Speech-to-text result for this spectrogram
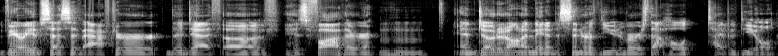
very obsessive after the death of his father Mm-hmm. and doted on him, made him the center of the universe, that whole type of deal.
